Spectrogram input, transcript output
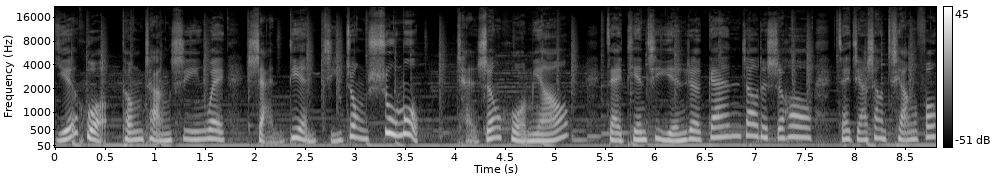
野火通常是因为闪电击中树木， 产生火苗。在天气炎热干燥的时候，再加上强风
